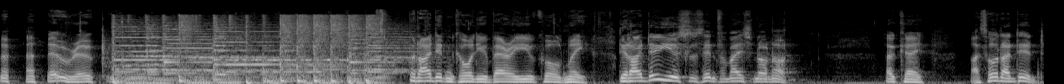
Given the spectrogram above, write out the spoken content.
Hooroo. But I didn't call you Barry, you called me. Did I do useless information or not? Okay, I thought I did.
